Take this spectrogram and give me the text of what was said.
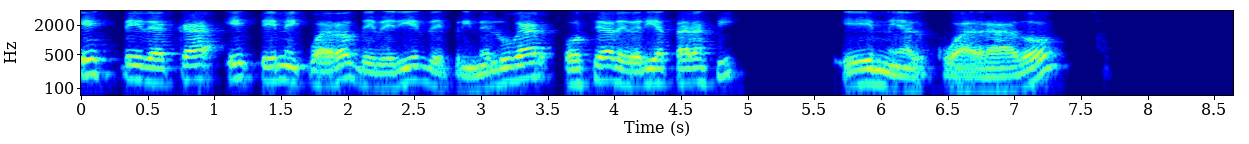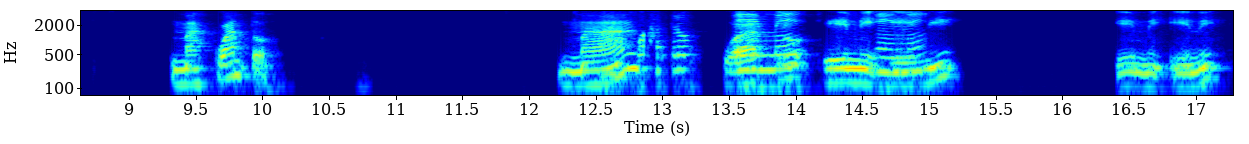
este de acá, este M cuadrado debería ir de primer lugar, o sea, debería estar así. M al cuadrado. ¿Más cuánto? Más 4 4 M, M, N. N, M, N,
